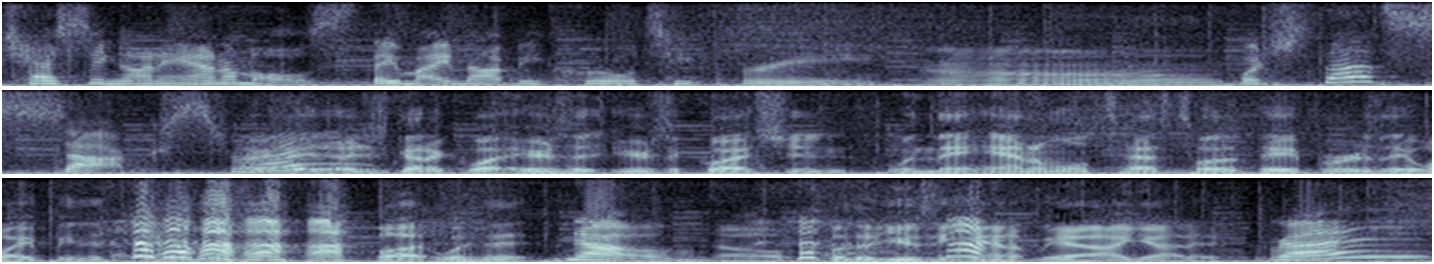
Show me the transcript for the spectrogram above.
testing on animals. They might not be cruelty free, Oh. which that sucks, right? I, I just got a que- here's a here's a question. When they animal test toilet paper, are they wiping the animal's butt with it? no, Oh, but they're using animal. Yeah, I got it. right?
